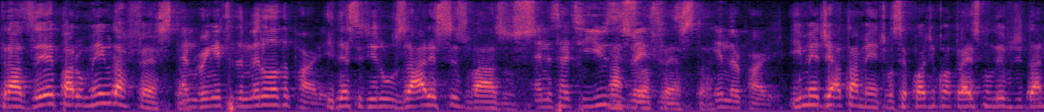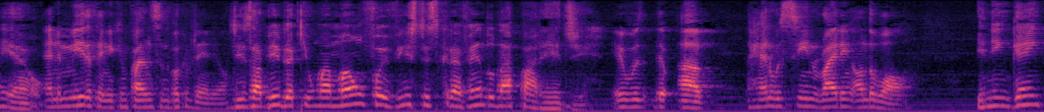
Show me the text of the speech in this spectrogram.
Trazer para o meio da festa and bring it to the middle of the e party decidiram usar esses vasos and decided to use Na sua festa. in their party. imediatamente. Você pode encontrar isso no livro de Daniel. And immediately, and you can find this in the book of Daniel. Diz a Bíblia que uma mão foi vista escrevendo na parede It was the uh, hand was seen writing on the wall, e ninguém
